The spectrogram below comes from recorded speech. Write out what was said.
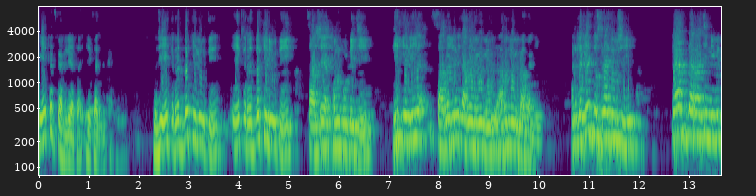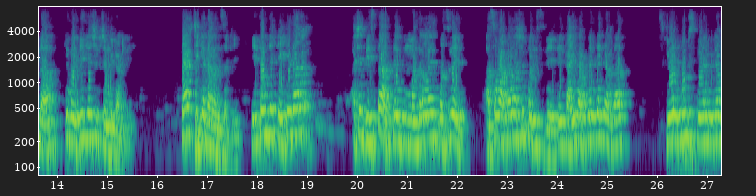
एकच काढली आता एकाच काढली म्हणजे एक रद्द केली होती एक रद्द केली होती सहाशे अठ्ठावन्न कोटीची. ती केली सार्वजनिक आरोग्य आरोग्य विभागाने. आणि लगेच दुसऱ्या दिवशी त्याच दराची निविदा ही वैद्यकीय शिक्षण काढली. त्याच ठेकेदारांसाठी. इथं म्हणजे ठेकेदार असे दिसतात ते मंत्रालयात बसले असं वाटावं अशी परिस्थिती आहे. ते काही वाटेल ते करतात. स्क्वेअर फूट स्क्वेअर मीटर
